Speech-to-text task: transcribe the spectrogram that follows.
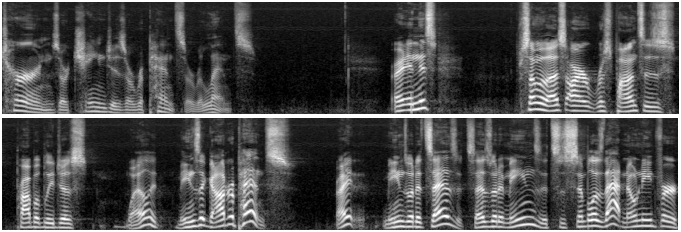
turns or changes or repents or relents? Right? And this for some of us, our response is probably just, well, it means that God repents, right? It means what it says. It says what it means. It's as simple as that. No need for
